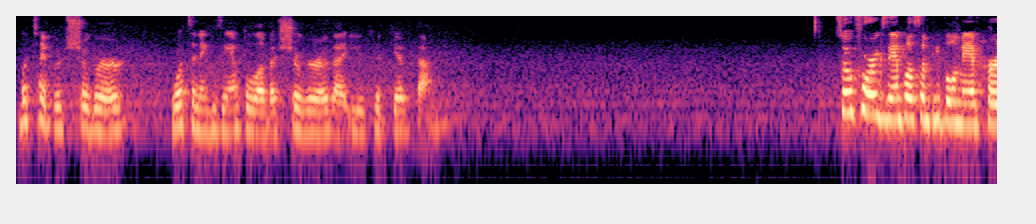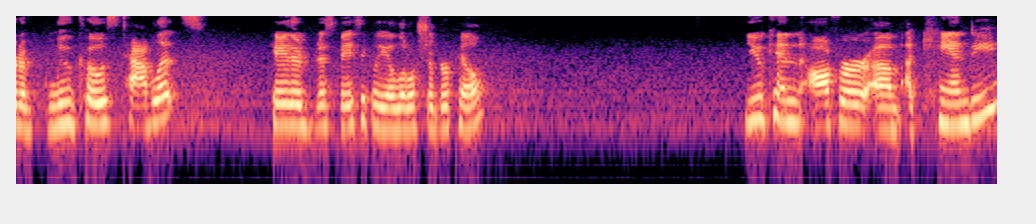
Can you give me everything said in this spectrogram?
what type of sugar, what's an example of a sugar that you could give them? So for example, some people may have heard of glucose tablets. Okay, they're just basically a little sugar pill. You can offer um, a candy.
